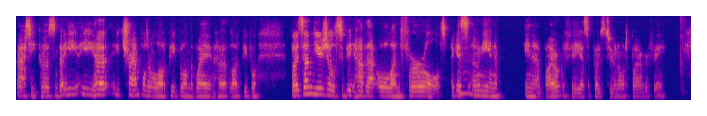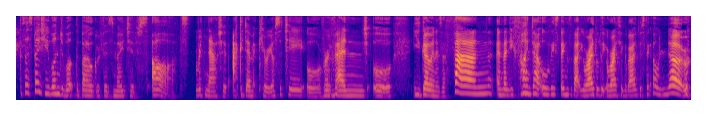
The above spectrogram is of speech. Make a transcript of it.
batty person, but he he hurt he trampled on a lot of people on the way and hurt a lot of people. But it's unusual to be have that all unfurled. I guess mm. only in a in a biography as opposed to an autobiography. Because I suppose you wonder what the biographer's motives are. It's written out of academic curiosity or revenge, or you go in as a fan and then you find out all these things about your idol that you're writing about and just think, oh no.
